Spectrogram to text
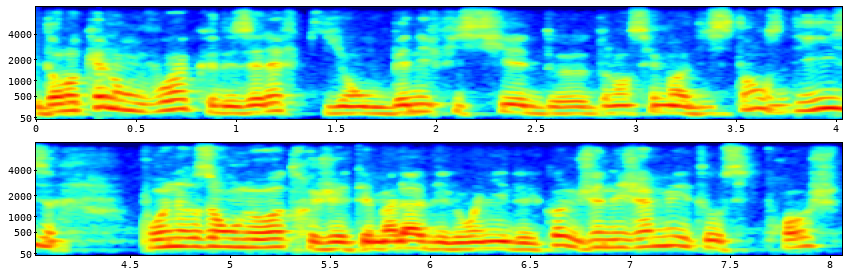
dans lequel on voit que des élèves qui ont bénéficié de, l'enseignement à distance disent, pour une raison ou une autre, j'ai été malade, éloigné de l'école, je n'ai jamais été aussi proche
